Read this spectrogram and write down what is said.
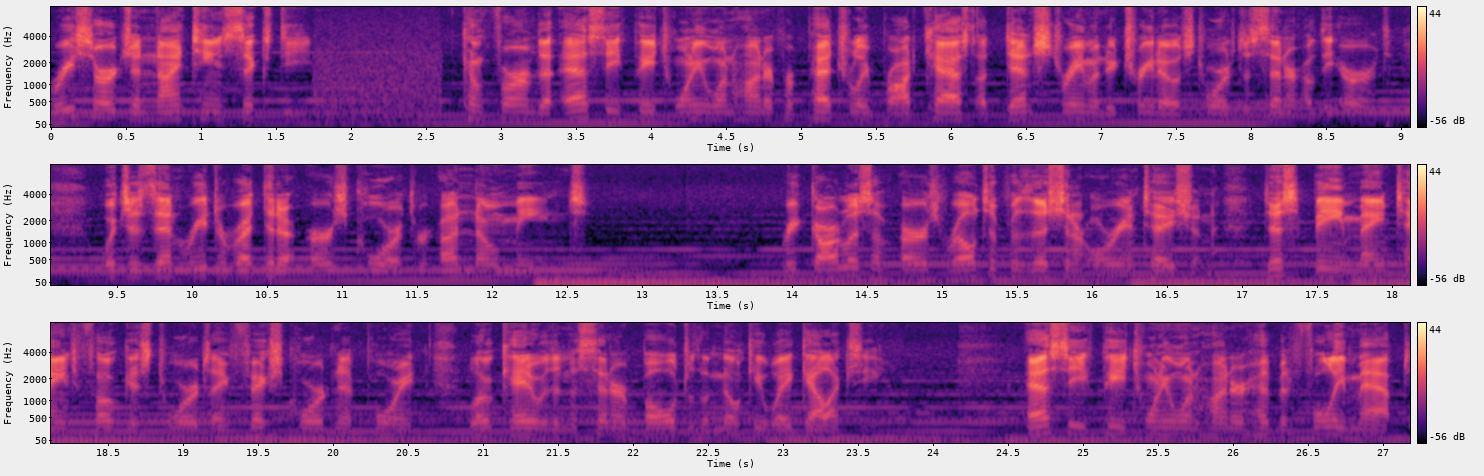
Research in 1960 confirmed that SCP-2100 perpetually broadcasts a dense stream of neutrinos towards the center of the Earth, which is then redirected at Earth's core through unknown means. Regardless of Earth's relative position and orientation, this beam maintains focus towards a fixed coordinate point located within the center bulge of the Milky Way galaxy. SCP-2100 has been fully mapped,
